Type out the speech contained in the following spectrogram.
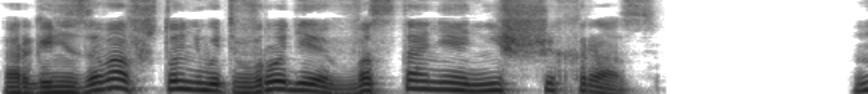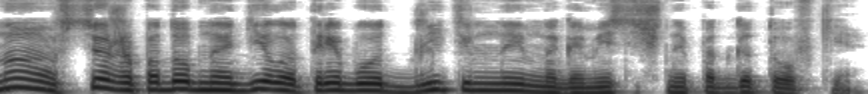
организовав что-нибудь вроде восстания низших рас. Но все же подобное дело требует длительной многомесячной подготовки.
